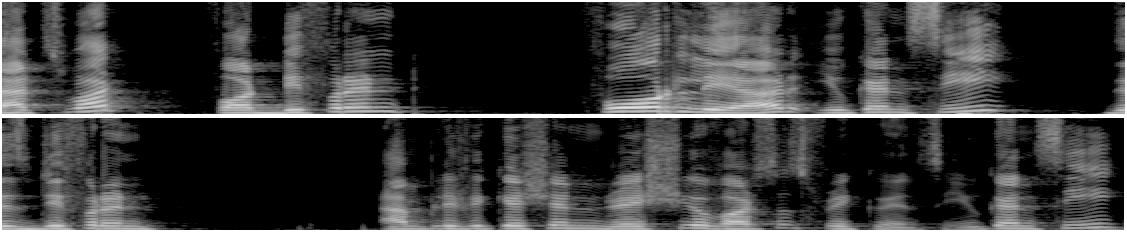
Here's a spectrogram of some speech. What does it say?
that is what for different 4 layer you can see this different amplification ratio versus frequency. You can see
